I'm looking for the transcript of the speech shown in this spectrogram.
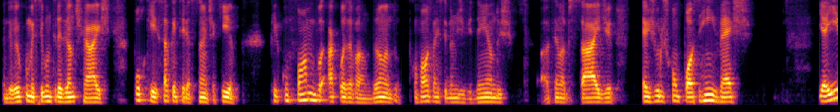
Entendeu? Eu comecei com 300 reais. Por quê? Sabe o que é interessante aqui? Porque conforme a coisa vai andando, conforme você vai recebendo dividendos, tendo upside, é juros compostos, reinveste. E aí,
